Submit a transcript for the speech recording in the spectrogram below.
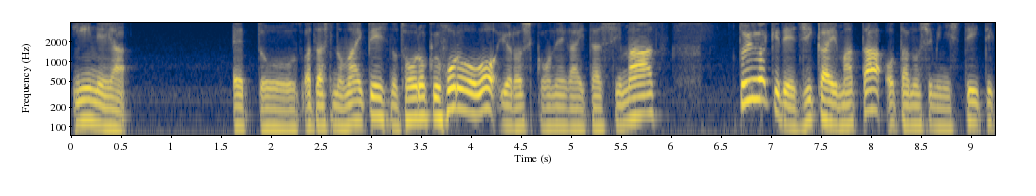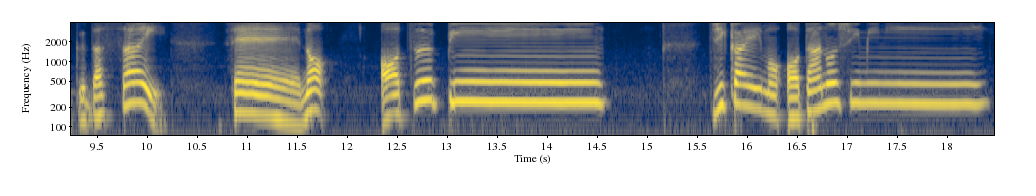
いいねや、えっと、私のマイページの登録、フォローをよろしくお願いいたします。というわけで、次回またお楽しみにしていてください。せーの、おつぴーん次回もお楽しみに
